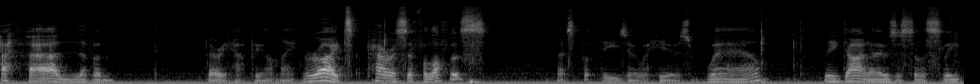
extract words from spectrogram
Ha Haha, love them. Very happy, aren't they? Right, Paracephalophus. Let's put these over here as well. The Dilos are still asleep.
